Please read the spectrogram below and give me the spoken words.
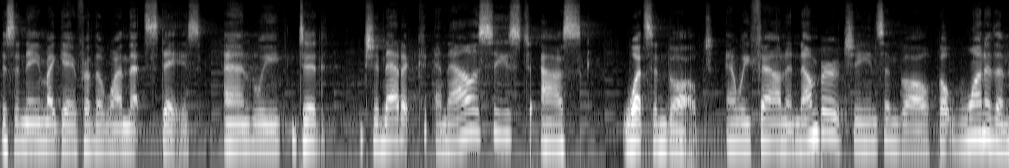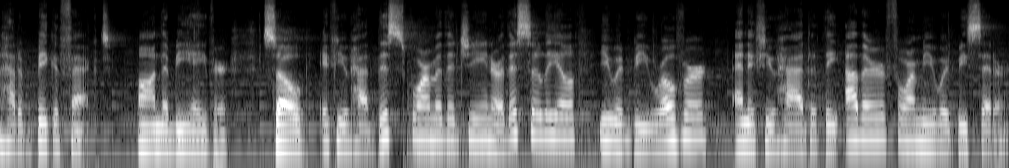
is the name I gave for the one that stays. And we did genetic analyses to ask what's involved. And we found a number of genes involved, but one of them had a big effect on the behavior. So if you had this form of the gene or this allele, you would be rover. And if you had the other form, you would be sitter.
